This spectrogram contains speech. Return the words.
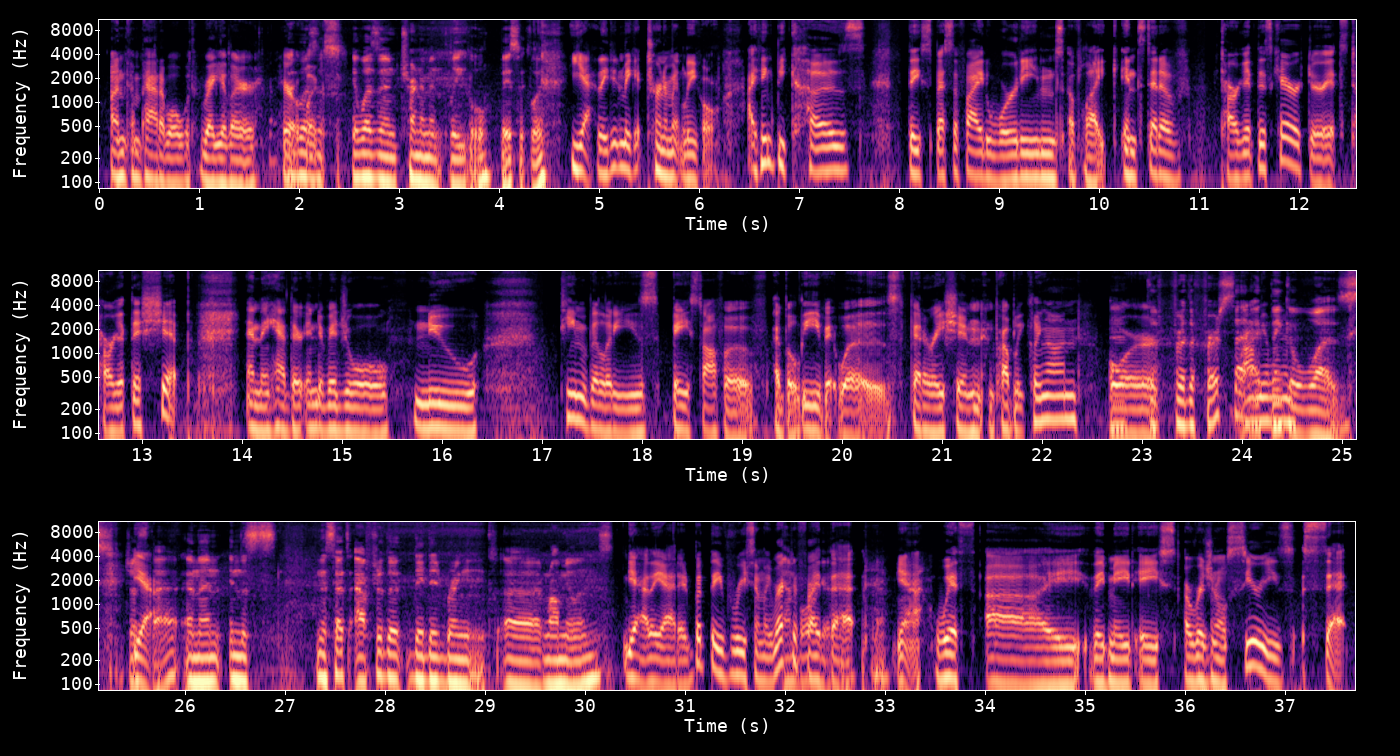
uncompatible with regular HeroClix. it wasn't tournament legal, basically. Yeah, they didn't make it tournament legal. I think because they specified wordings of like instead of target this character, it's target this ship, and they had their individual new team abilities based off of I believe it was Federation and probably Klingon or the, for the first set, I think it was just Yeah. that, and then in the the sets after the they did bring uh, Romulans. Yeah, they added, but they've recently rectified Borg, that. think, Yeah. with uh, they made a s- original series set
